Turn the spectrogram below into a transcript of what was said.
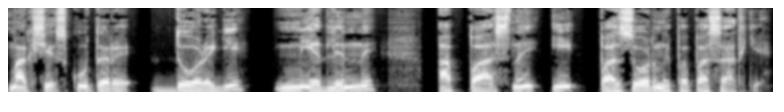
макси-скутеры дороги, медленны, опасны и позорны по посадке.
